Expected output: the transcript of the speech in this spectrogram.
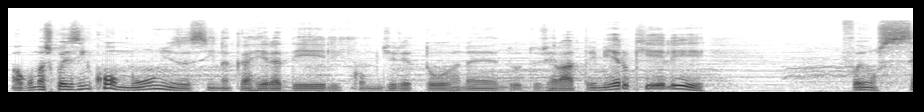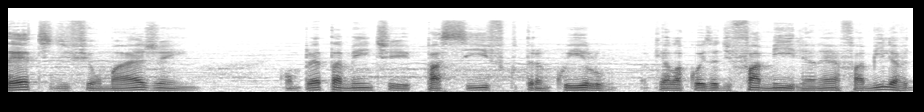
algumas coisas incomuns assim na carreira dele como diretor né do, dos relatos primeiro que ele foi um set de filmagem completamente pacífico tranquilo aquela coisa de família né família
